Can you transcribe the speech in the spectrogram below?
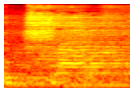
But try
